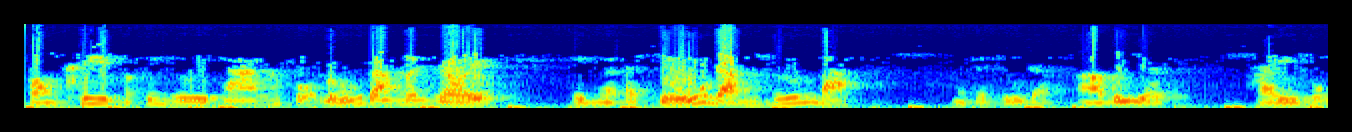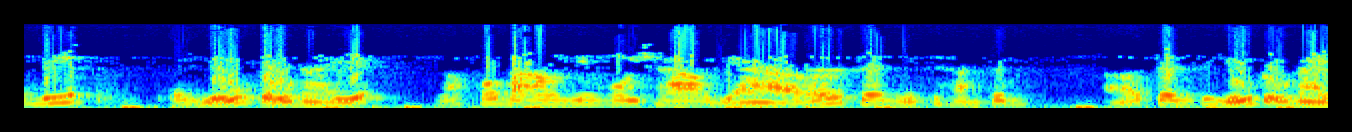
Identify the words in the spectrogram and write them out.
Còn khi mà cái người ta nó có đủ tâm minh rồi thì người ta chủ động hướng ta. Người ta chủ động. À bây giờ thầy muốn biết cái vũ trụ này nó có bao nhiêu ngôi sao và ở trên những cái hành tinh ở trên cái vũ trụ này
